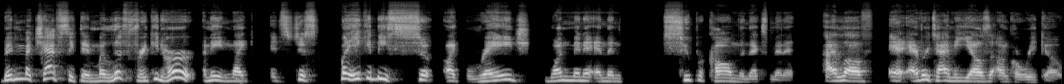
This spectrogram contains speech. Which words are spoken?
maybe my chapstick did, my lip freaking hurt. I mean, like, it's just, but he could be so, like, rage one minute and then super calm the next minute. I love every time he yells at Uncle Rico.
